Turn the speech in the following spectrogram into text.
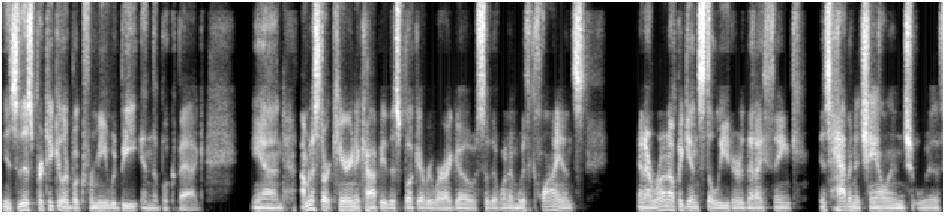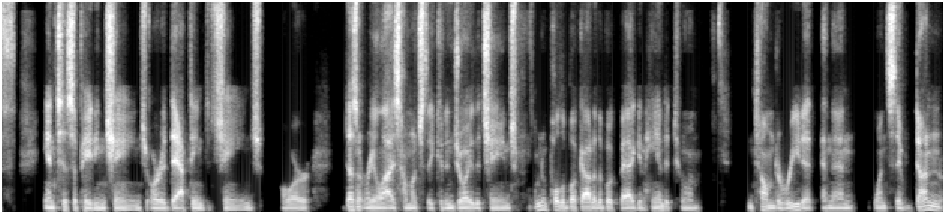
is this particular book for me would be in the book bag. And I'm going to start carrying a copy of this book everywhere I go so that when I'm with clients and I run up against a leader that I think is having a challenge with anticipating change or adapting to change or doesn't realize how much they could enjoy the change, I'm going to pull the book out of the book bag and hand it to them and tell them to read it. And then once they've done,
